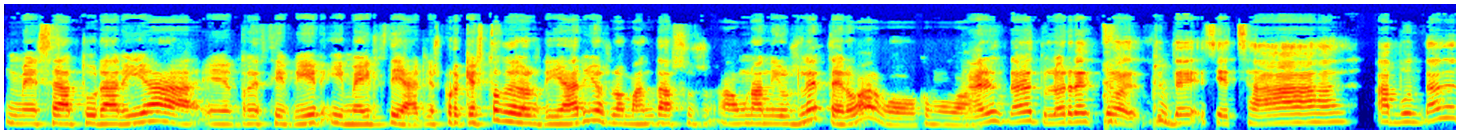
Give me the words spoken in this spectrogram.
me saturaría en recibir emails diarios, porque esto de los diarios lo mandas a una newsletter o algo, ¿cómo va? Claro, claro, tú lo tú- te- si estás apuntado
